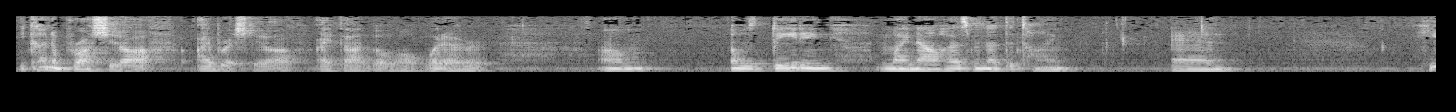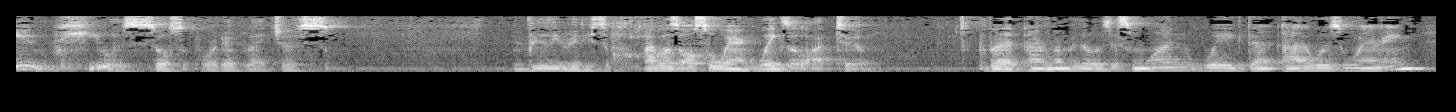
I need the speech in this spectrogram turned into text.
you kind of brush it off. I brushed it off. I thought, oh, well, whatever. Um, I was dating my now husband at the time. And he he was so supportive, like just really, really supportive. I was also wearing wigs a lot too. But I remember there was this one wig that I was wearing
